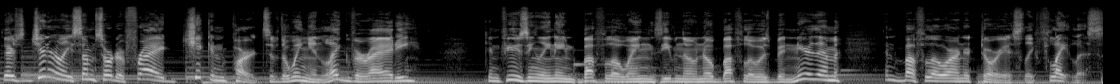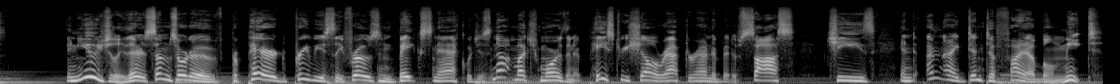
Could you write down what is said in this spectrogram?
There's generally some sort of fried chicken parts of the wing and leg variety, confusingly named buffalo wings, even though no buffalo has been near them, and buffalo are notoriously flightless. And usually there's some sort of prepared, previously frozen baked snack, which is not much more than a pastry shell wrapped around a bit of sauce, cheese, and unidentifiable meat.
